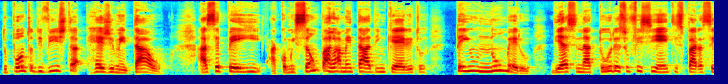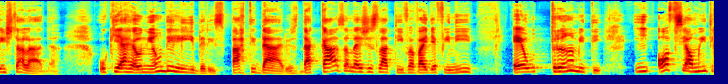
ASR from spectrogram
do ponto de vista regimental, a CPI, a Comissão Parlamentar de Inquérito, tem um número de assinaturas suficientes para ser instalada. O que a reunião de líderes partidários da Casa Legislativa vai definir é o trâmite e oficialmente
